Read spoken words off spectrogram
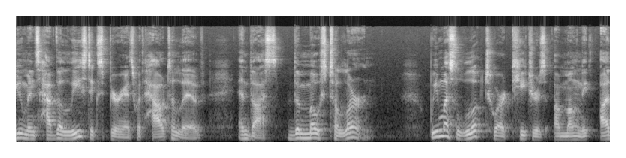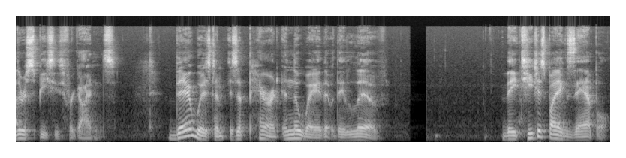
humans have the least experience with how to live, and thus the most to learn we must look to our teachers among the other species for guidance. Their wisdom is apparent in the way that they live. They teach us by example.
